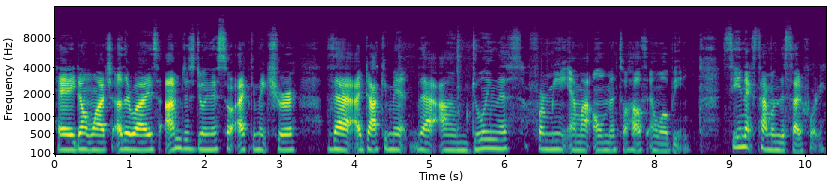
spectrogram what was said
hey, don't watch. Otherwise, I'm just doing this so I can make sure that I document that I'm doing this for me and my own mental health and well-being. See you next time on this side of 40.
